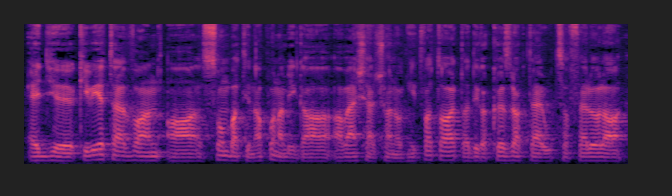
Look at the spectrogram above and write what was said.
Egy kivétel van a szombati napon, amíg a, a vásárcsarnok nyitva tart, addig a közraktár utca felől a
